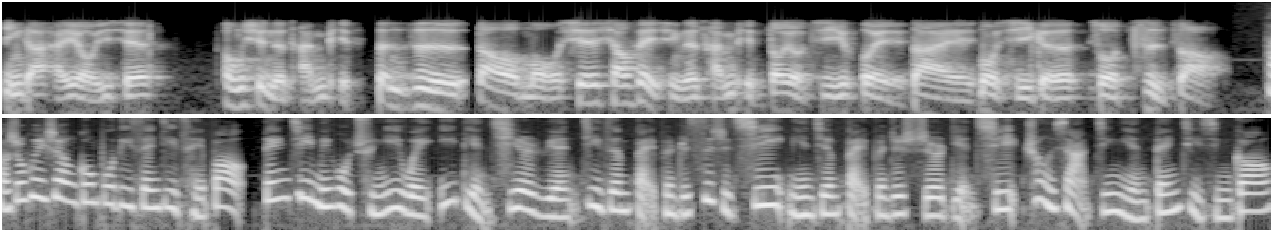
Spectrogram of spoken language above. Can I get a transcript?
应该还有一些通讯的产品，甚至到某些消费型的产品都有机会在墨西哥做制造。法说会上公布第三季财报，单季每股纯益为一点七二元，季增百分之四十七，年减百分之十二点七，创下今年单季新高。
